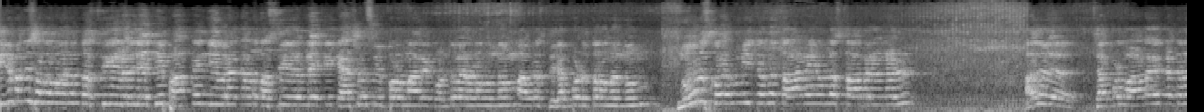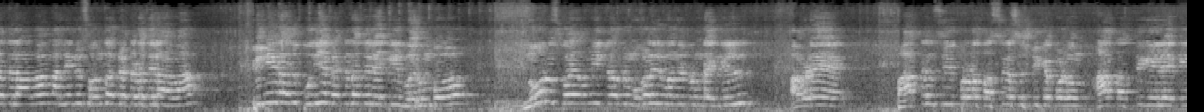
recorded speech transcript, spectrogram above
ഇരുപത് ശതമാനം തസ്തികകളിലേക്ക് പാർട്ട് ജീവനക്കാരുടെ തസ്തികകളിലേക്ക് കാഷ്വൽ സ്വീപ്പർമാരെ കൊണ്ടുവരണമെന്നും അവരെ സ്ഥിരപ്പെടുത്തണമെന്നും നൂറ് സ്ക്വയർ മീറ്ററിന് താഴെയുള്ള സ്ഥാപനങ്ങൾ അത് ചിലപ്പോൾ വാടക കെട്ടിടത്തിലാവാം അല്ലെങ്കിൽ സ്വന്തം കെട്ടിടത്തിലാവാം. പിന്നീട് അത് പുതിയ കെട്ടിടത്തിലേക്ക് വരുമ്പോ നൂറ് സ്ക്വയർ മീറ്ററിന് മുകളിൽ വന്നിട്ടുണ്ടെങ്കിൽ അവിടെ പാർട്ടൻ സ്വീപ്പറുടെ തസ്തിക സൃഷ്ടിക്കപ്പെടും. ആ തസ്തികയിലേക്ക്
